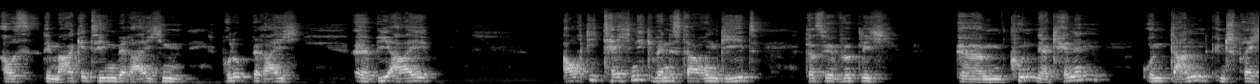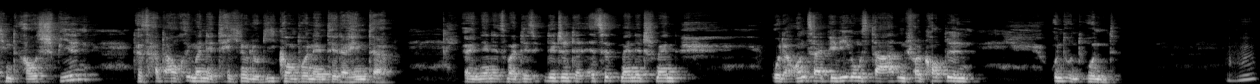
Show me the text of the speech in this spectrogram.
aus den Marketingbereichen, Produktbereich, äh, BI, auch die Technik, wenn es darum geht, dass wir wirklich ähm, Kunden erkennen und dann entsprechend ausspielen. Das hat auch immer eine Technologiekomponente dahinter. Ich nenne jetzt mal Digital Asset Management oder On-Site-Bewegungsdaten verkoppeln und, und, und. Mhm.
